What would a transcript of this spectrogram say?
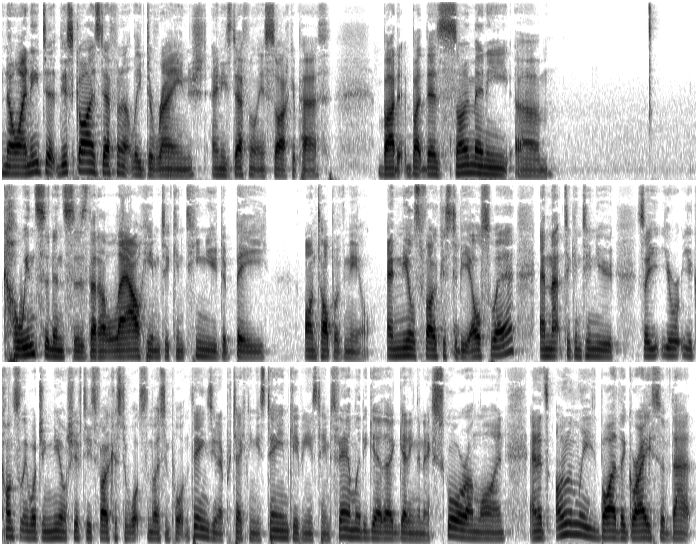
no, I need to. This guy's definitely deranged, and he's definitely a psychopath. But but there's so many um, coincidences that allow him to continue to be on top of Neil, and Neil's focus to be elsewhere, and that to continue. So you're you're constantly watching Neil shift his focus to what's the most important things. You know, protecting his team, keeping his team's family together, getting the next score online, and it's only by the grace of that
